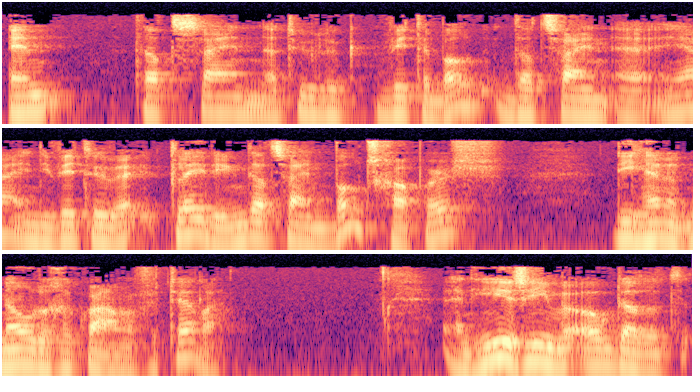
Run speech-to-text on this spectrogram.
En dat zijn natuurlijk witte dat zijn uh, ja, in die witte kleding, dat zijn boodschappers die hen het nodige kwamen vertellen. En hier zien we ook dat het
